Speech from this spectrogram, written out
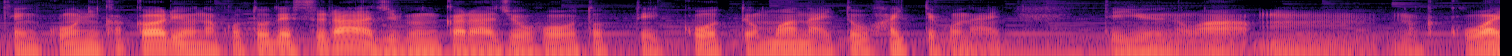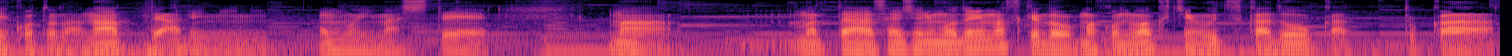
健康に関わるようなことですら自分から情報を取っていこうって思わないと入ってこないっていうのは、うん、なんか怖いことだなってある意味に思いましてまあまた最初に戻りますけど、まあ、このワクチンを打つかどうかとか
